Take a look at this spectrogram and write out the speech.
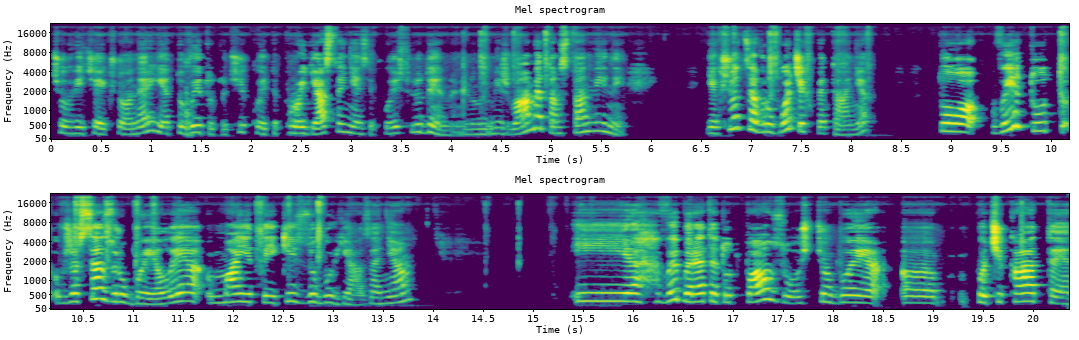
чоловіча, якщо енергія, то ви тут очікуєте прояснення з якоюсь людиною. Ну, між вами там стан війни. Якщо це в робочих питаннях, то ви тут вже все зробили, маєте якісь зобов'язання. І ви берете тут паузу, щоб е, почекати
